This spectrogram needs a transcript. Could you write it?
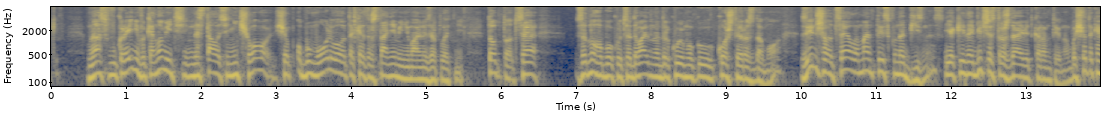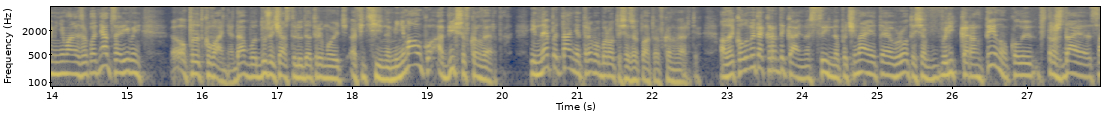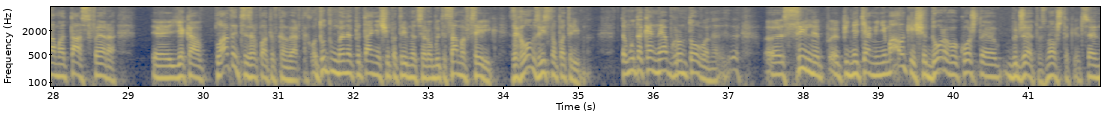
У нас в Україні в економіці не сталося нічого, щоб обумовлювало таке зростання мінімальної зарплатні. Тобто, це з одного боку, це давай надрукуємо ку- кошти роздамо. З іншого, це елемент тиску на бізнес, який найбільше страждає від карантину. Бо що таке мінімальна зарплатня? Це рівень е, оподаткування. Да? Бо дуже часто люди отримують офіційно мінімалку, а більше в конвертах. І не питання, треба боротися з зарплатою в конверті. Але коли ви так радикально, сильно починаєте боротися в рік карантину, коли страждає саме та сфера, е, яка платить ці зарплати в конвертах, отут у мене питання, чи потрібно це робити саме в цей рік. Загалом, звісно, потрібно. Тому таке необґрунтоване, е, сильне підняття мінімалки, що дорого коштує бюджету. Знову ж таки, це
